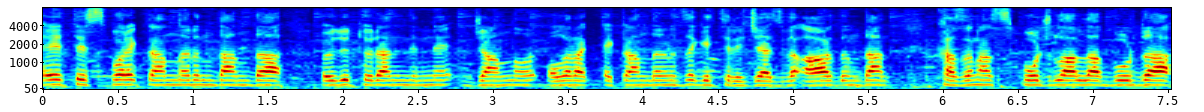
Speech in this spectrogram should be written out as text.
HT Spor ekranlarından da ödül törenlerini canlı olarak ekranlarınıza getireceğiz ve ardından kazanan sporcularla burada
